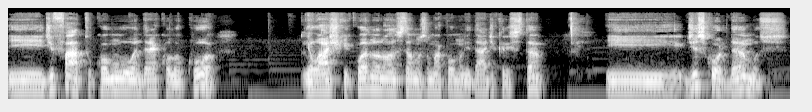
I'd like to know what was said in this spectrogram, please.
E, de fato, como o André colocou, eu acho que quando nós estamos numa comunidade cristã e discordamos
